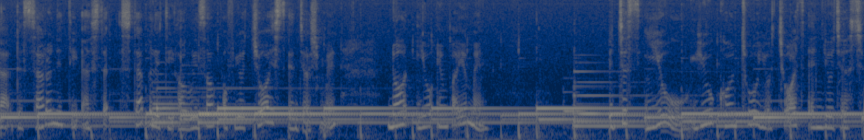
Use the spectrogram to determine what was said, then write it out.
that the serenity and st- stability are result of your choice and judgment not your environment. It's just you. You control your choice and your just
